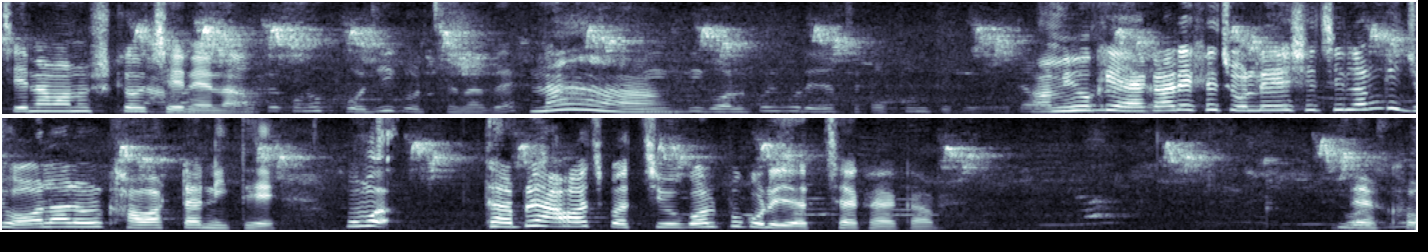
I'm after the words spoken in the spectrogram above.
চেনা মানুষকেও চেনে না। কোনো খোঁজই করছে না না। গল্পই করে যাচ্ছে কখন থেকে? আমি ওকে একা রেখে চলে এসেছিলাম কি জল আর ওর খাবারটা নিতে। ও তারপরে আওয়াজ পাচ্ছি ও গল্প করে যাচ্ছে একা একা। দেখো।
